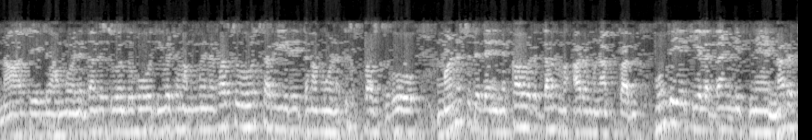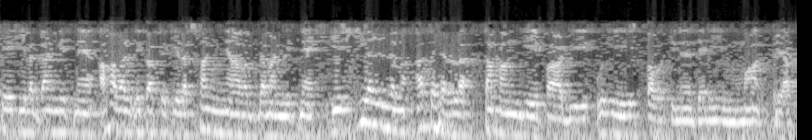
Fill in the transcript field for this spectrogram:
නාසයට හමු වෙන ගඳ සුවඳ හෝ දිවට හමු වෙන රස හෝ ශරීරයට හමු වෙන ස්පර්ශ හෝ මනසට දැනෙන කවර ධර්ම අරමුණක්වත් හොඳය කියලා ගන්නෙත් නෑ නරකය කියලා ගන්නෙත් නෑ අහවල් එකක් කියලා සංඥාවක් දමන්නෙත් නෑ. ඒ සියල්ලම අතහැරලා තමන්ගේ පාඩුවේ උහි පවතින දැනීම් මාත්‍රයක්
